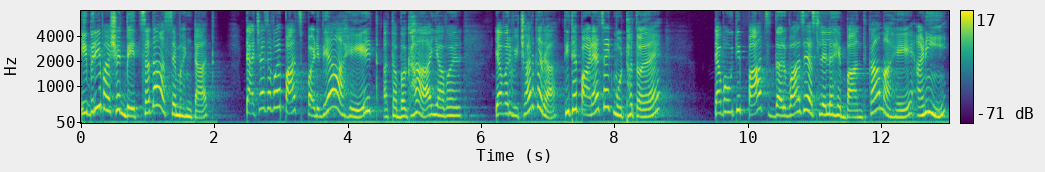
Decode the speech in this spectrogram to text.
इब्री भाषेत बेतसदा असे म्हणतात. त्याच्याजवळ पाच पडव्या आहेत. आता बघा यावर यावर विचार करा. तिथे पाण्याचं एक मोठं तळ आहे. त्याभोवती पाच दरवाजे असलेलं हे बांधकाम आहे आणि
